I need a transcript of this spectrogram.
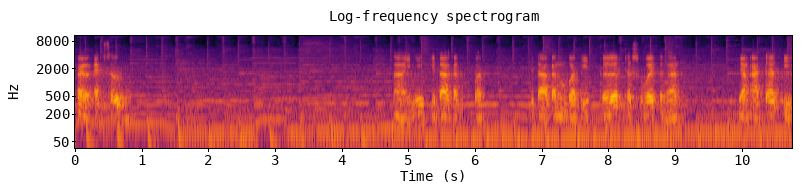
file Excel. Nah ini kita akan buat kita akan membuat header sesuai dengan yang ada di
